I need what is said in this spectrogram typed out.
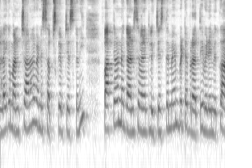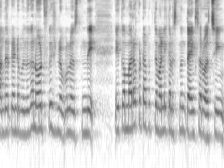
అలాగే మన ఛానల్ వెంటనే సబ్స్క్రైబ్ చేసుకుని పక్కన గంట క్లిక్ చేస్తే మేము పెట్టే ప్రతి వీడియో మీకు అందరికంటే ముందుగా నోటిఫికేషన్ రూపంలో వస్తుంది. ఇక మరొక టాపిక్తో మళ్ళీ కలుస్తుంది థ్యాంక్స్ ఫర్ వాచింగ్.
